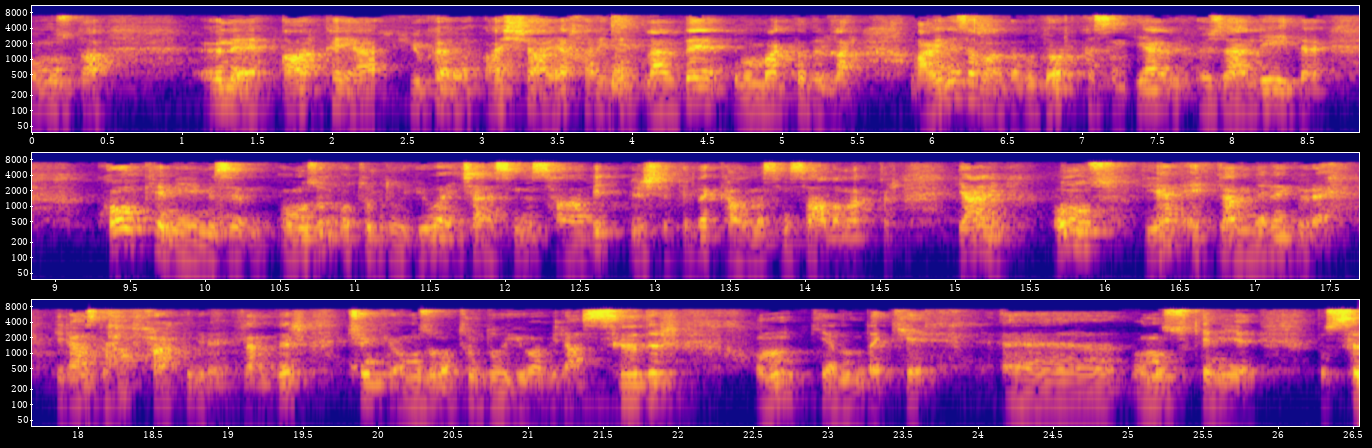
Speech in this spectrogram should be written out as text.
omuzda öne, arkaya, yukarı, aşağıya hareketlerde bulunmaktadırlar. Aynı zamanda bu dört kasın diğer bir özelliği de kol kemiğimizin omuzun oturduğu yuva içerisinde sabit bir şekilde kalmasını sağlamaktır. Yani omuz diğer eklemlere göre biraz daha farklı bir eklemdir. Çünkü omuzun oturduğu yuva biraz sığdır. Onun yanındaki e, omuz kemiği bu sığ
